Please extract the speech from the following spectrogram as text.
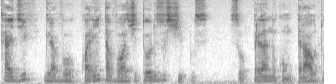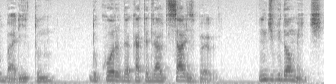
Cardiff gravou 40 vozes de todos os tipos, soprano, contralto, barítono, do coro da Catedral de Salisbury, individualmente,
